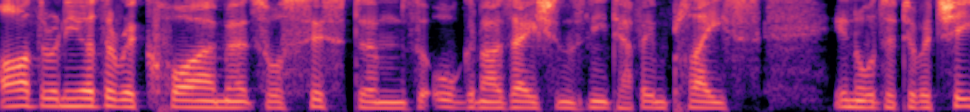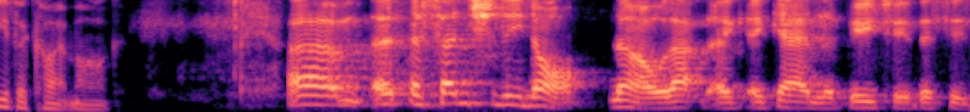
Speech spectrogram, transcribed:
are there any other requirements or systems that organisations need to have in place in order to achieve the kite mark? Um, essentially, not. No. That again, the beauty of this is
